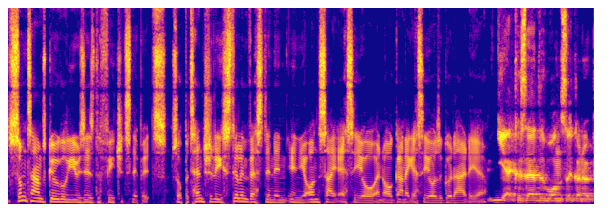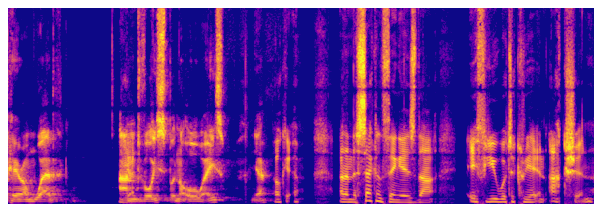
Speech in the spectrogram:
sometimes Google uses the featured snippets. So potentially still investing in, in your on-site SEO and organic SEO is a good idea. Yeah, because they're the ones that are going to appear on web and yeah. voice, but not always. Yeah. Okay. And then the second thing is that if you were to create an action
